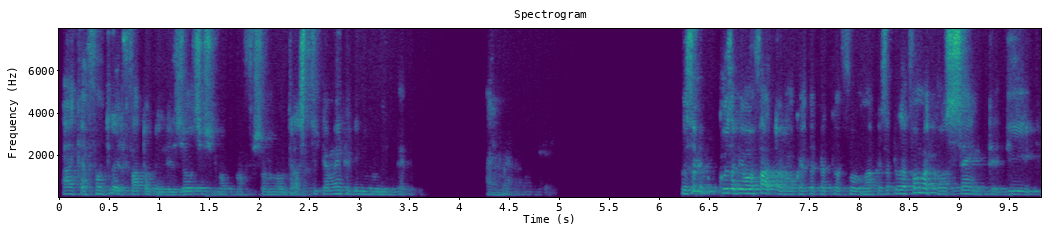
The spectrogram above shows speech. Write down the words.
anche a fronte del fatto che le risorse sono, sono drasticamente diminuite. Cosa, cosa, abbiamo fatto con questa piattaforma? Questa piattaforma consente di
